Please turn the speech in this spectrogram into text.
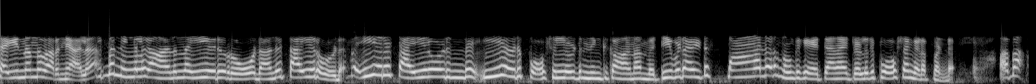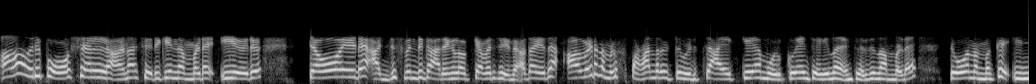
ചെയ്യുന്നെന്ന് പറഞ്ഞാൽ ഇപ്പൊ നിങ്ങൾ കാണുന്ന ഈ ഒരു റോഡാണ് ടൈ റോഡ് ഈ ഒരു ടൈ റോഡിന്റെ ഈ ഒരു പോർഷനിലോട്ട് നിങ്ങൾക്ക് കാണാൻ പറ്റും. ഇവിടെ ആയിട്ട് സ്പാനർ നമുക്ക് കയറ്റാനായിട്ടുള്ള ഒരു പോർഷൻ കിടപ്പുണ്ട്. അപ്പൊ ആ ഒരു പോർഷനിലാണ് ശരിക്കും നമ്മുടെ ഈ ഒരു ടോയുടെ അഡ്ജസ്റ്റ്മെന്റ് കാര്യങ്ങളൊക്കെ അവർ ചെയ്യുന്നത്. അതായത് അവിടെ നമ്മൾ സ്പാനർ ഇട്ട് പിടിച്ച് അയക്കുകയും മുറുക്കുകയും ചെയ്യുന്നതനുസരിച്ച് നമ്മുടെ ടോ നമുക്ക് ഇൻ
